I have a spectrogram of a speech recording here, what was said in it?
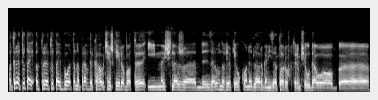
O tyle, tutaj, o tyle tutaj było to naprawdę kawał ciężkiej roboty i myślę, że zarówno wielkie ukłony dla organizatorów, którym się udało e,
